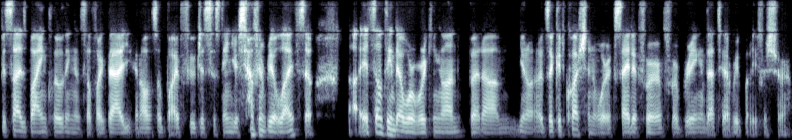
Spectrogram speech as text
besides buying clothing and stuff like that, you can also buy food to sustain yourself in real life. So uh, it's something that we're working on. But um, you know, it's a good question. We're excited for for bringing that to everybody for sure.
